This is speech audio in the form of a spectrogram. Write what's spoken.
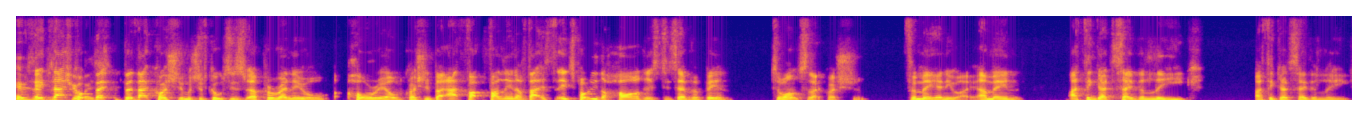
it's there's a that, but, but that question, which of course is a perennial, hoary old question, but at, fu- funnily enough, that is it's probably the hardest it's ever been to answer that question for me. Anyway, I mean, I think I'd say the league. I think I'd say the league.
